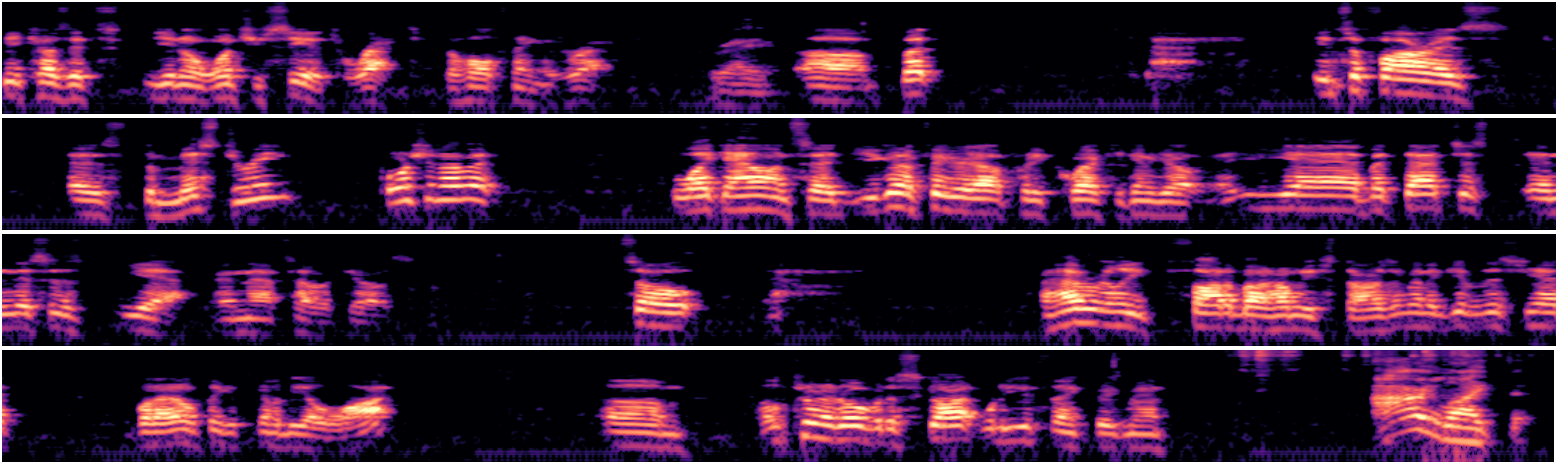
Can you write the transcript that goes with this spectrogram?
because it's, you know, once you see it, it's wrecked. The whole thing is wrecked. Right. Uh, but insofar as as the mystery portion of it, like Alan said, you're gonna figure it out pretty quick. You're gonna go, yeah, but that just and this is yeah, and that's how it goes. So I haven't really thought about how many stars I'm gonna give this yet, but I don't think it's going to be a lot. Um, I'll turn it over to Scott. What do you think, big man? I liked it.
